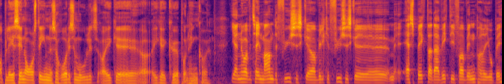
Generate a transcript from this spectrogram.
at blæse hen over stenene så hurtigt som muligt, og ikke, og ikke køre på en hængekøj. Ja, nu har vi talt meget om det fysiske, og hvilke fysiske øh, aspekter, der er vigtige for at vinde Paris-Roubaix.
